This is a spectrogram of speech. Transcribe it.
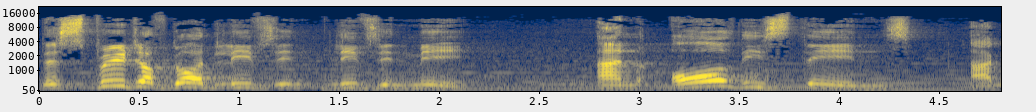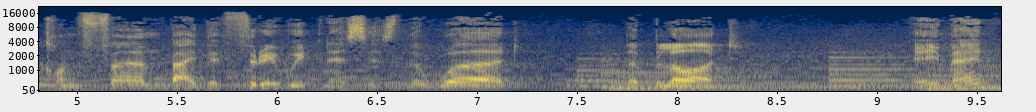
The Spirit of God lives in, lives in me, and all these things are confirmed by the three witnesses the Word, the blood. Amen.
